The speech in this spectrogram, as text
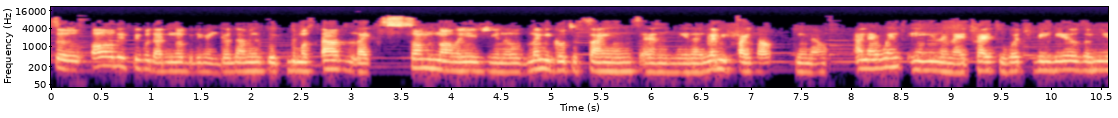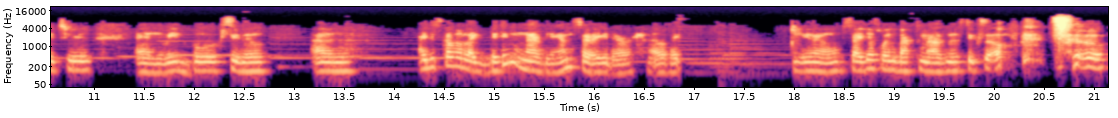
so all these people that do not believe in God, that means they, they must have like some knowledge, you know. Let me go to science and you know, let me find out, you know. And I went in and I tried to watch videos on YouTube and read books, you know, and I discovered like they didn't have the answer either. I was like, you know, so I just went back to my agnostic self. so,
